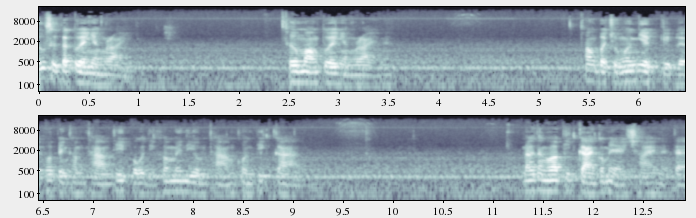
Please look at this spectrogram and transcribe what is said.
รู้สึกกับตัวเองอย่างไร เธอมองตัวเองอย่างไรนะห้องประชุมก็เงียบกริบเลยเพราะเป็นคำถามที่ปกติเขาไม่นิยมถามคนพิการแม้กระทั่งว่าพิการก็ไม่อยากใช้นะแต่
